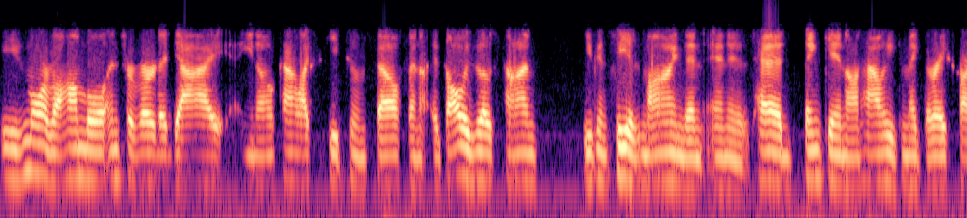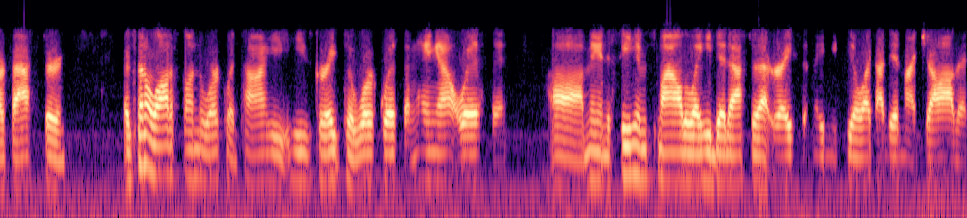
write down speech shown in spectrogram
he's more of a humble, introverted guy. You know, kind of likes to keep to himself, and it's always those times you can see his mind and and his head thinking on how he can make the race car faster. And it's been a lot of fun to work with Ty. He, he's great to work with and hang out with, and uh, man, to see him smile the way he did after that race, it made me feel like I did my job and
